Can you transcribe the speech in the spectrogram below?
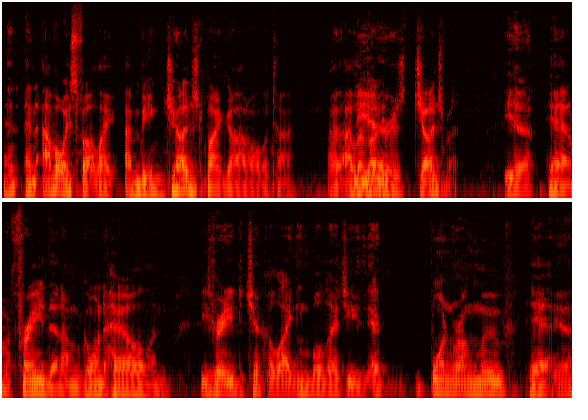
And, and I've always felt like I'm being judged by God all the time. I, I live Yeah. under his judgment. Yeah. Yeah, and I'm afraid that I'm going to hell. And He's ready to chuck a lightning bolt at you at one wrong move. yeah. Yeah.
